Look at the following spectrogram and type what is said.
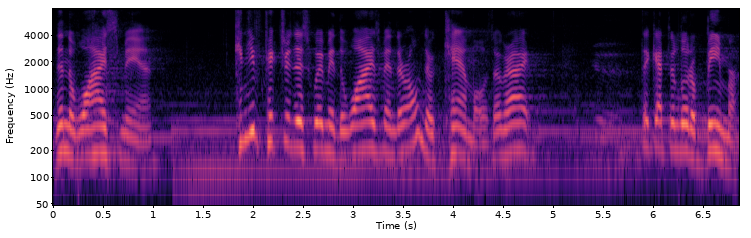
Then the wise men. Can you picture this with me? The wise men, they're on their camels, all right? They got their little beamer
